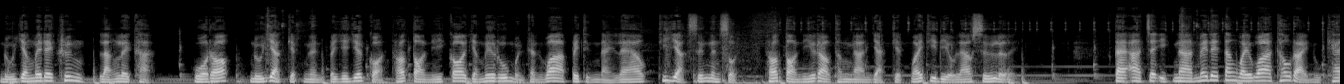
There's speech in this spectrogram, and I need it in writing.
หนูยังไม่ได้ครึ่งหลังเลยค่ะ หัวเราะหนูอยากเก็บเงินไปเยอะๆก่อนเพราะตอนนี้ก็ยังไม่รู้เหมือนกันว่าไปถึงไหนแล้วที่อยากซื้อเงินสด เพราะตอนนี้เราทำงานอยากเก็บไว้ทีเดียวแล้วซื้อเลย แต่อาจจะอีกนานไม่ได้ตั้งไว้ว่าเท่าไหร่หนูแค่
